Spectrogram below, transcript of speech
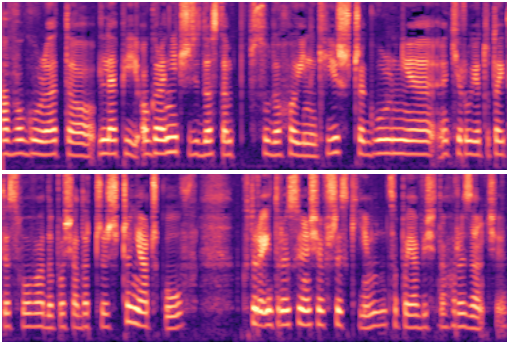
A w ogóle to lepiej ograniczyć dostęp psu do choinki. Szczególnie kieruję tutaj te słowa do posiadaczy szczeniaczków, które interesują się wszystkim, co pojawi się na horyzoncie.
